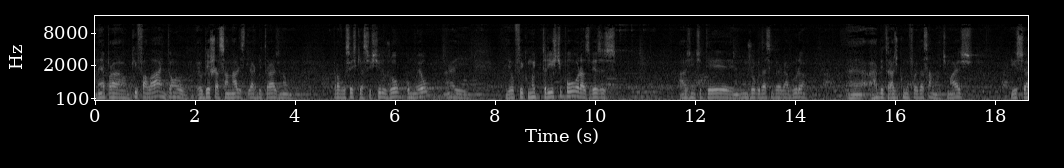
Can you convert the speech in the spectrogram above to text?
né, para o que falar. Então eu, eu deixo essa análise de arbitragem para vocês que assistiram o jogo, como eu. Né, e, e, eu fico muito triste por, às vezes, a gente ter num jogo dessa envergadura é, a arbitragem como foi dessa noite. Mas isso é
